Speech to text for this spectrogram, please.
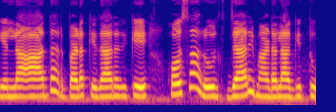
ಎಲ್ಲ ಆಧಾರ್ ಬಳಕೆದಾರರಿಗೆ ಹೊಸ ರೂಲ್ಸ್ ಜಾರಿ ಮಾಡಲಾಗಿತ್ತು.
